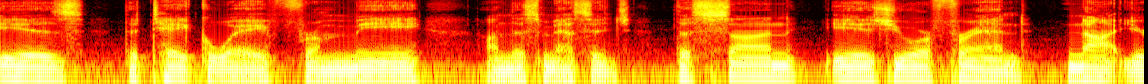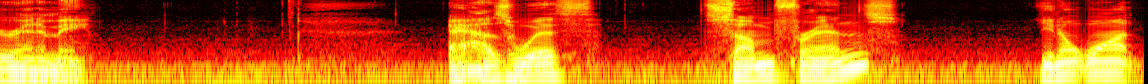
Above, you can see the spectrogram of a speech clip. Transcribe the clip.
is the takeaway from me on this message. The sun is your friend, not your enemy. As with some friends, you don't want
